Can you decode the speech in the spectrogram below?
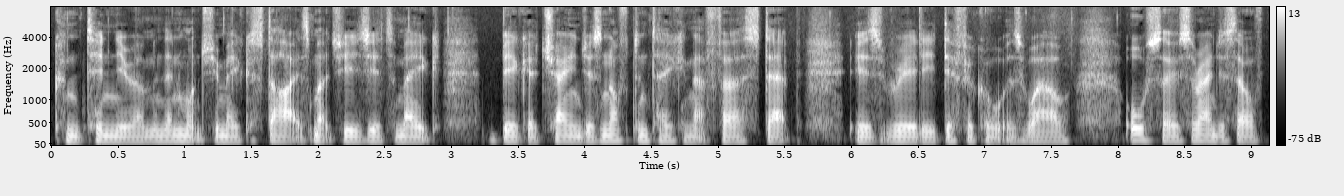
continuum. And then once you make a start, it's much easier to make bigger changes. And often taking that first step is really difficult as well. Also, surround yourself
